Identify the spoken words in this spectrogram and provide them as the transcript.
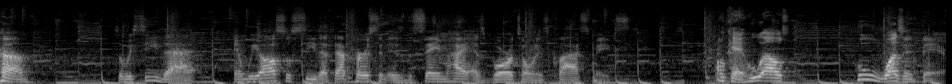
So we see that, and we also see that that person is the same height as Boruto and his classmates. Okay, who else? Who wasn't there?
